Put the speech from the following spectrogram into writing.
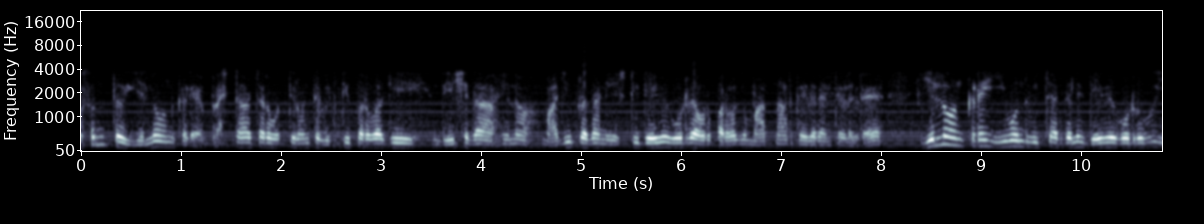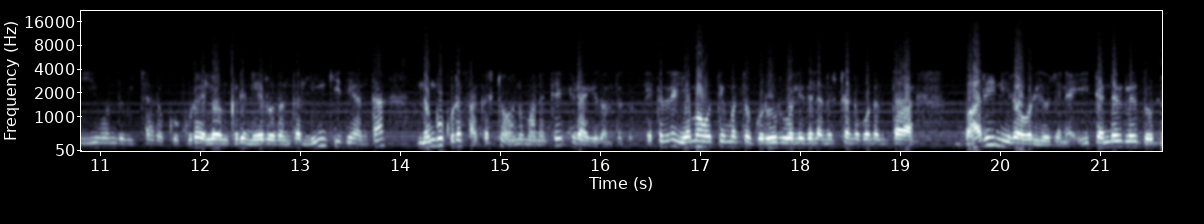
ವಸಂತ್ ಎಲ್ಲೋ ಒಂದ್ ಕಡೆ ಭ್ರಷ್ಟಾಚಾರ ಒತ್ತಿರುವಂತ ವ್ಯಕ್ತಿ ಪರವಾಗಿ ದೇಶದ ಏನೋ ಮಾಜಿ ಪ್ರಧಾನಿ ಎಸ್ ಟಿ ದೇವೇಗೌಡರು ಅವ್ರ ಪರವಾಗಿ ಮಾತನಾಡ್ತಾ ಇದ್ದಾರೆ ಅಂತ ಹೇಳಿದ್ರೆ, ಎಲ್ಲೋ ಒಂದ್ ಕಡೆ ಈ ಒಂದು ವಿಚಾರದಲ್ಲಿ ದೇವೇಗೌಡರಿಗೂ ಈ ಒಂದು ವಿಚಾರಕ್ಕೂ ಕೂಡ ಎಲ್ಲೋ ಒಂದ್ ಕಡೆ ನೇರವಾದಂತ ಲಿಂಕ್ ಇದೆ ಅಂತ ನಮಗೂ ಕೂಡ ಸಾಕಷ್ಟು ಅನುಮಾನಕ್ಕೆ ಈಡಾಗಿರುವಂತದ್ದು ಯಾಕಂದ್ರೆ ಹೇಮಾವತಿ ಮತ್ತು ಗುರೂರು ವಲಯದಲ್ಲಿ ಅನುಷ್ಠಾನಗೊಂಡಂತ ಭಾರಿ ನೀರಾವರಿ ಯೋಜನೆ, ಈ ಟೆಂಡರ್ಗಳಿಗೆ ದೊಡ್ಡ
